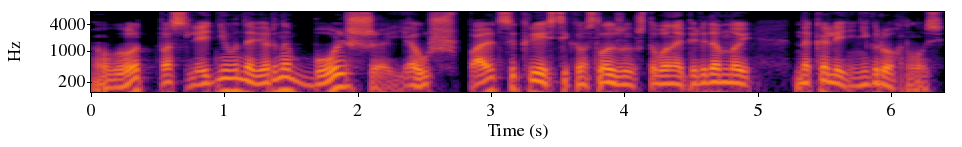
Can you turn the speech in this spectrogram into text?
Вот последнего, наверное, больше. Я уж пальцы крестиком сложил, чтобы она передо мной на колени не грохнулась.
